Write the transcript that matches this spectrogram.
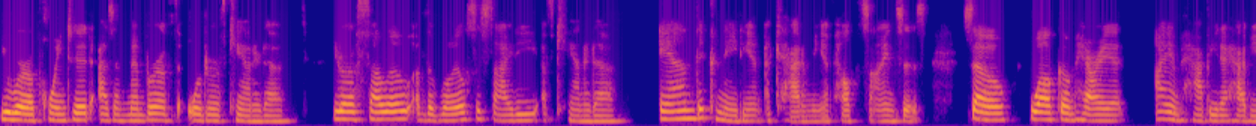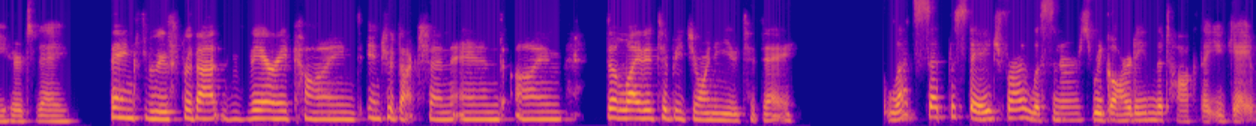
You were appointed as a member of the Order of Canada. You're a fellow of the Royal Society of Canada and the Canadian Academy of Health Sciences. So, welcome, Harriet. I am happy to have you here today. Thanks, Ruth, for that very kind introduction. And I'm delighted to be joining you today let's set the stage for our listeners regarding the talk that you gave.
